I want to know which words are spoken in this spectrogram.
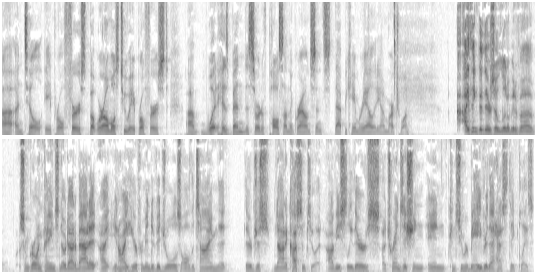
uh, until April 1st, but we're almost to April 1st. Um, what has been the sort of pulse on the ground since that became reality on March 1? I think that there's a little bit of a some growing pains, no doubt about it. I you know I hear from individuals all the time that they're just not accustomed to it. Obviously, there's a transition in consumer behavior that has to take place.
